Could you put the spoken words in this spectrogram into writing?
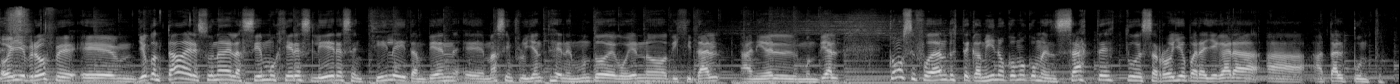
Oye, profe, eh, yo contaba, eres una de las 100 mujeres líderes en Chile y también eh, más influyentes en el mundo de gobierno digital a nivel mundial. ¿Cómo se fue dando este camino? ¿Cómo comenzaste tu desarrollo para llegar a tal punto?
